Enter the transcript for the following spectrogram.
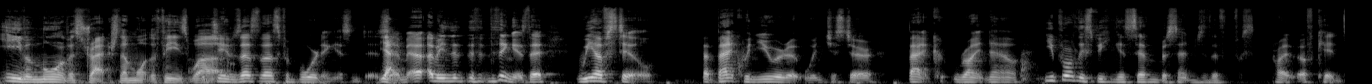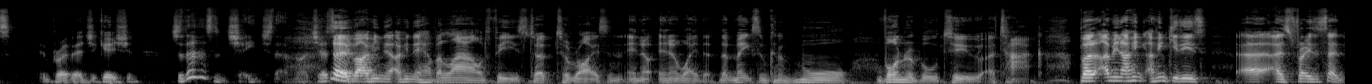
even more of a stretch than what the fees were. Well, James, that's that's for boarding, isn't it? Yeah. So, I mean, the, the, the thing is that we have still, but back when you were at Winchester, back right now, you broadly speaking, have seven percent of the of kids in private education. So that hasn't changed that much. no, it? but I think I think they have allowed fees to, to rise in in a, in a way that, that makes them kind of more vulnerable to attack. But I mean, I think I think it is. Uh, as Fraser said,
